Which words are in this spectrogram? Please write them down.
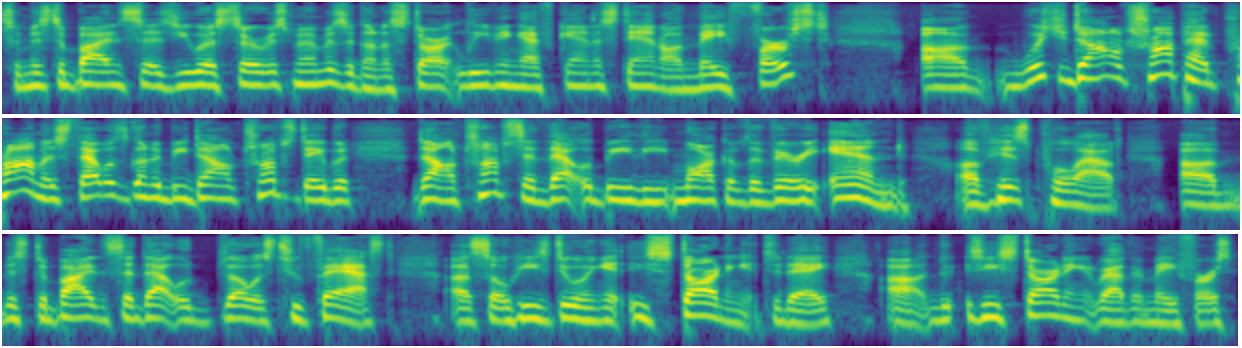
So Mr. Biden says U.S. service members are going to start leaving Afghanistan on May 1st uh, which Donald Trump had promised that was going to be Donald Trump's day, but Donald Trump said that would be the mark of the very end of his pullout. Uh, Mr. Biden said that would that was too fast, uh, so he's doing it. He's starting it today. Uh, he's starting it rather May first.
